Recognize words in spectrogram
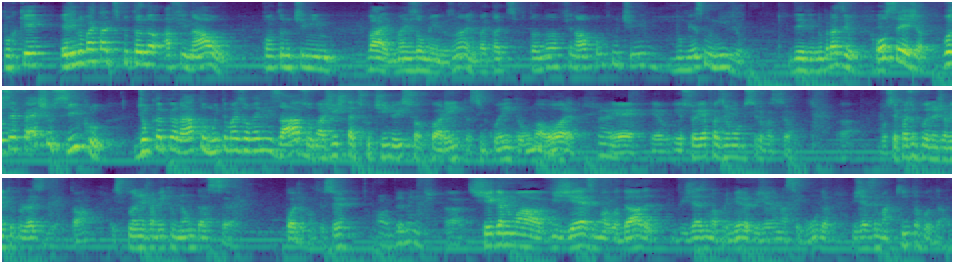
Porque ele não vai estar disputando a final contra um time, vai, mais ou menos, não. Ele vai estar disputando a final contra um time do mesmo nível dele no Brasil. Ou seja, você fecha o ciclo de um campeonato muito mais organizado. A gente está discutindo isso há 40, 50, uma hora. É, eu, eu só ia fazer uma observação. Você faz um planejamento para o brasileiro, tá? Esse planejamento não dá certo. Pode acontecer? Obviamente. Ah, Chega numa vigésima rodada, vigésima primeira, vigésima segunda, vigésima quinta rodada.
